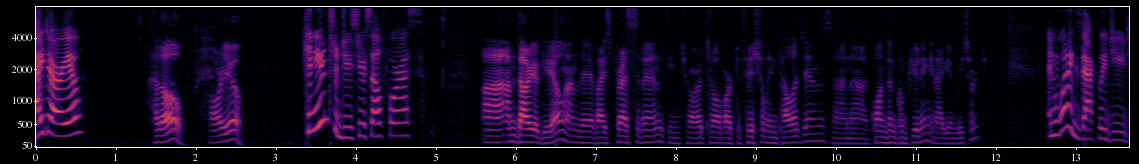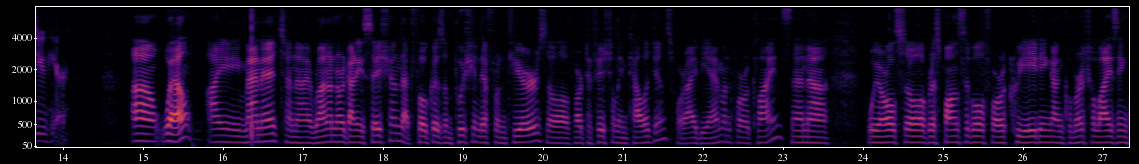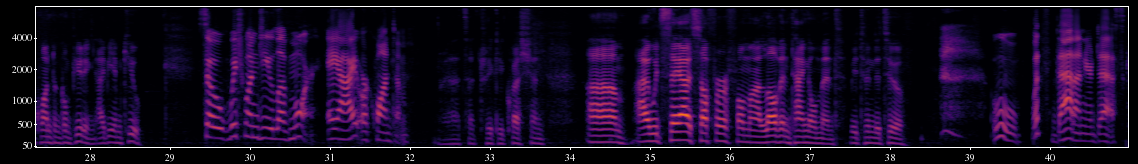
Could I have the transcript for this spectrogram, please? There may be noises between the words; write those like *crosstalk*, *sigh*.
Hi, Dario. Hello, how are you? Can you introduce yourself for us? Uh, I'm Dario Gil. I'm the Vice President in charge of Artificial Intelligence and uh, Quantum Computing in IBM Research. And what exactly do you do here? Uh, well, I manage and I run an organization that focuses on pushing the frontiers of artificial intelligence for IBM and for our clients. And uh, we are also responsible for creating and commercializing quantum computing, IBM Q. So which one do you love more, AI or quantum? That's a tricky question. Um, I would say I suffer from a love entanglement between the two. *gasps* Ooh, what's that on your desk?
